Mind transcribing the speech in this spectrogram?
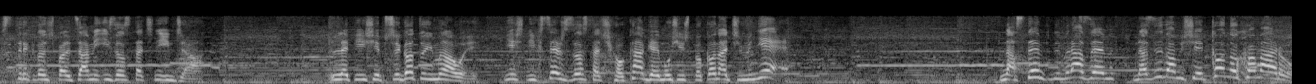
wstryknąć palcami i zostać ninja. Lepiej się przygotuj, mały. Jeśli chcesz zostać Hokage, musisz pokonać mnie. Następnym razem nazywam się Konohamaru.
